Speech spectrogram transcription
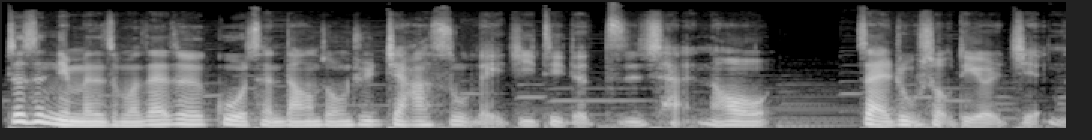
就是你们怎么在这个过程当中去加速累积自己的资产，然后再入手第二间呢？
